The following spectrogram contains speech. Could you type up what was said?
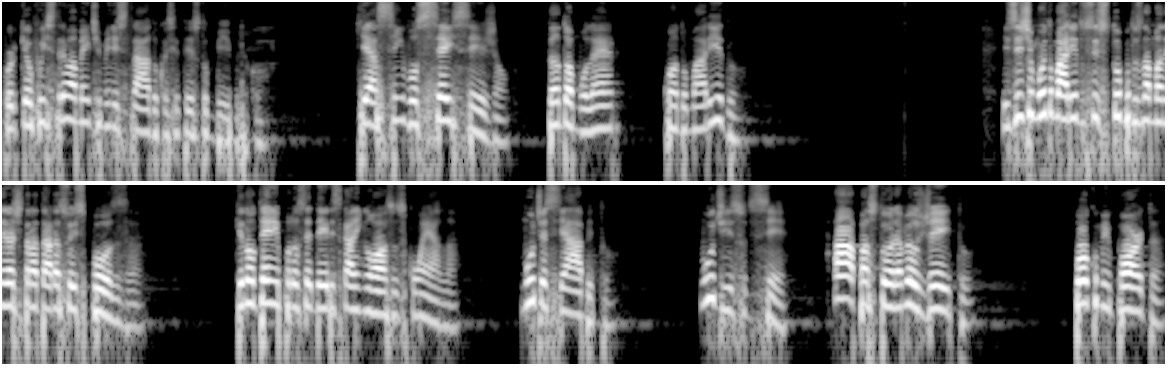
Porque eu fui extremamente ministrado com esse texto bíblico. Que assim vocês sejam, tanto a mulher quanto o marido. Existe muito maridos estúpidos na maneira de tratar a sua esposa, que não têm procederes carinhosos com ela. Mude esse hábito. Mude isso de ser. Ah, pastor, é meu jeito. Pouco me importa.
